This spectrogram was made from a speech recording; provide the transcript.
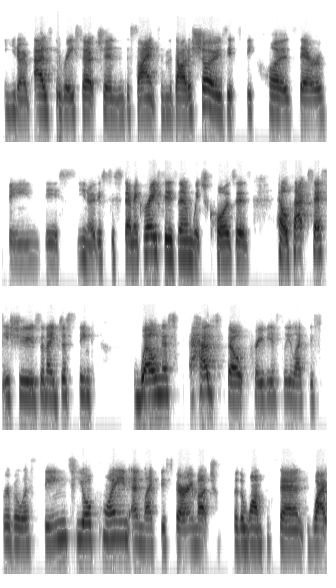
you know as the research and the science and the data shows it's because there have been this you know this systemic racism which causes health access issues and i just think wellness has felt previously like this frivolous thing to your point and like this very much for the 1% white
